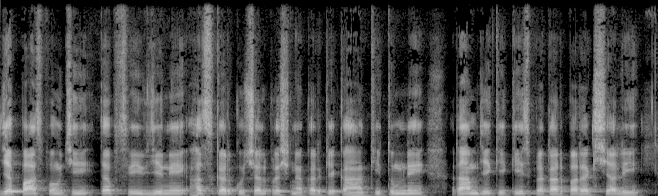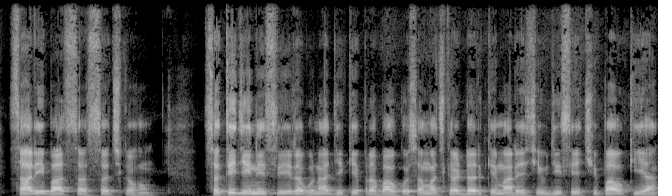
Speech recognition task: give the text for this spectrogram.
जब पास पहुँची, तब शिव जी ने हंसकर कुशल प्रश्न करके कहा कि तुमने राम जी की किस प्रकार परीक्षा ली? सारी बात सच सच कहो। सती जी ने श्री रघुनाथ जी के प्रभाव को समझकर डर के मारे शिव जी से छिपाव किया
